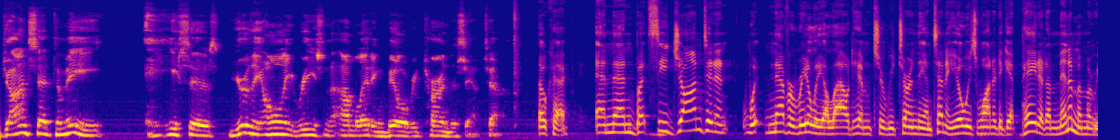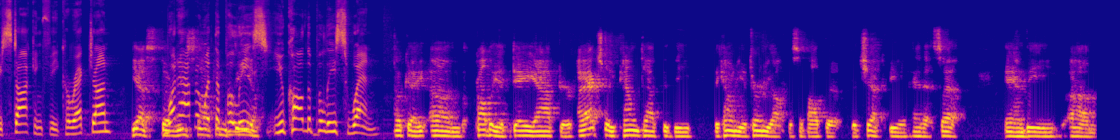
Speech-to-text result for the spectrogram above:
John said to me, he says, "You're the only reason I'm letting Bill return this antenna." Okay. And then, but see, John didn't, w- never really allowed him to return the antenna. He always wanted to get paid at a minimum a restocking fee, correct, John? Yes. What happened with the restocking fee, police? You called the police when? Okay, um, probably a day after. I actually contacted the, the county attorney office about the, the check being NSF. And the um,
